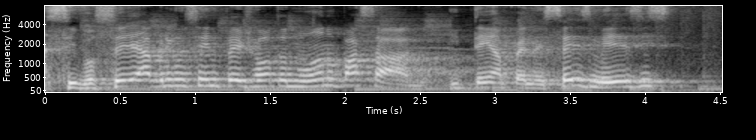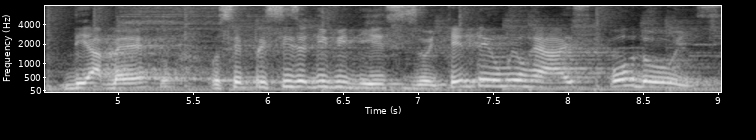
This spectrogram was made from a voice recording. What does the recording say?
se você abrir um CNPJ no ano passado e tem apenas seis meses, de aberto, você precisa dividir esses 81 mil reais por dois.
